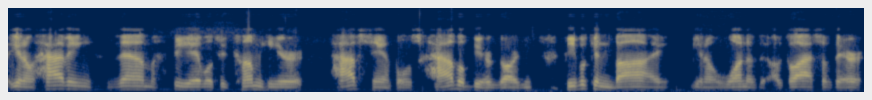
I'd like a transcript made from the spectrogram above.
you know, having them be able to come here, have samples, have a beer garden, people can buy you know one of the, a glass of their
